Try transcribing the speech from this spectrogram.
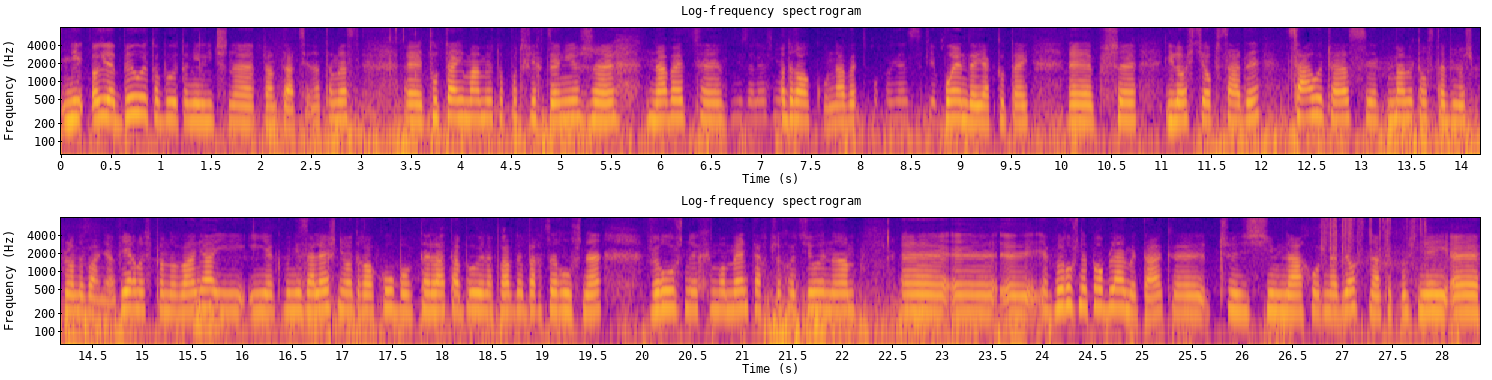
nie, o ile były, to były to nieliczne plantacje. Natomiast e, tutaj mamy to potwierdzenie, że nawet e, niezależnie od roku, nawet popełniając takie błędy, jak tutaj e, przy ilości obsady, cały czas mamy tą stabilność planowania, wierność planowania Mhm. i, i jakby niezależnie od roku, bo te lata były naprawdę bardzo różne, w różnych momentach przychodziły nam e, e, e, jakby różne problemy, tak? E, czy zimna, chłodna wiosna, czy później e,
